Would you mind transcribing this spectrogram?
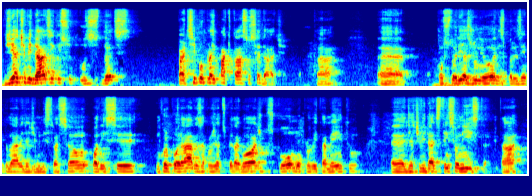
de atividades em que os estudantes participam para impactar a sociedade. Tá? É, consultorias juniores, por exemplo, na área de administração, podem ser incorporadas a projetos pedagógicos, como aproveitamento é, de atividade extensionista, tá?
